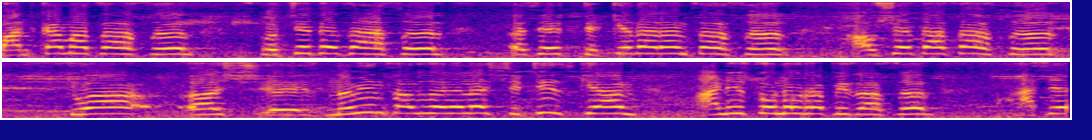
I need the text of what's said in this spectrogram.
बांधकामाचा असेल स्वच्छतेचा असेल तसेच ठेकेदारांचा असेल औषधाचा असेल किंवा श- नवीन चालू झालेला सिटी स्कॅन आणि सोनोग्राफीचा असेल असे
